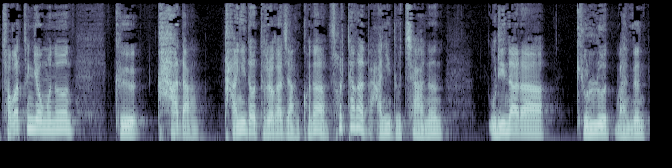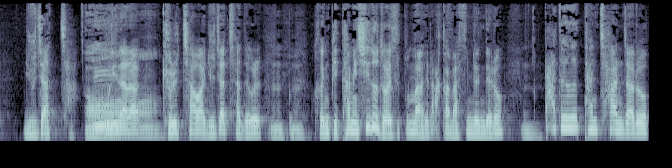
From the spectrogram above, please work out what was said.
저 같은 경우는 그 가당, 당이 더 들어가지 않거나 설탕을 많이 넣지 않은 우리나라 귤로 만든 유자차, 어. 우리나라 어. 귤차와 유자차 등을 음, 음. 그건 비타민 C도 들어있을 뿐만 아니라 아까 말씀드린 대로 따뜻한 차한 자루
